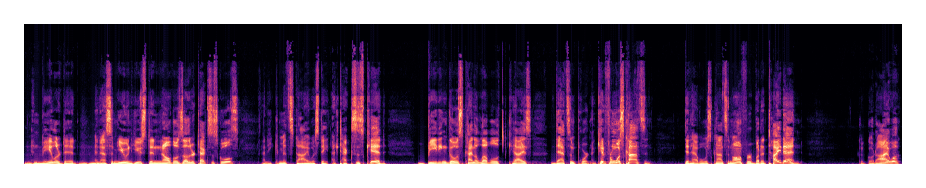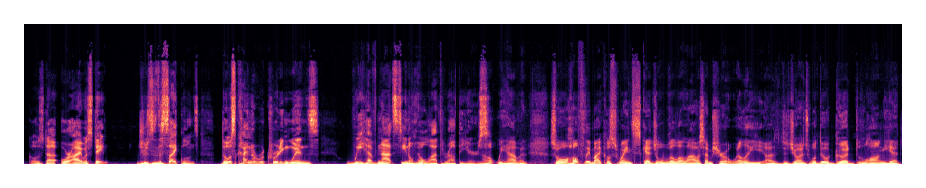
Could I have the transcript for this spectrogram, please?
and Baylor did, and SMU and Houston and all those other Texas schools, and he commits to Iowa State. A Texas kid beating those kind of level guys, that's important. A kid from Wisconsin didn't have a Wisconsin offer, but a tight end could go to Iowa, goes to or Iowa State, chooses mm-hmm. the Cyclones. Those kind of recruiting wins we have not seen a whole lot throughout the years. No, we haven't. So hopefully Michael Swain's schedule will allow us. I'm sure it will. He uh, to join us. We'll do a good long hit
